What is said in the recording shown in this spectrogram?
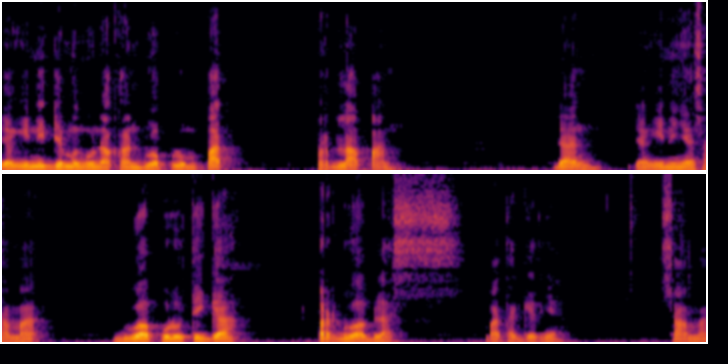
yang ini dia menggunakan 24 per 8 dan yang ininya sama 23 per 12 mata gearnya sama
